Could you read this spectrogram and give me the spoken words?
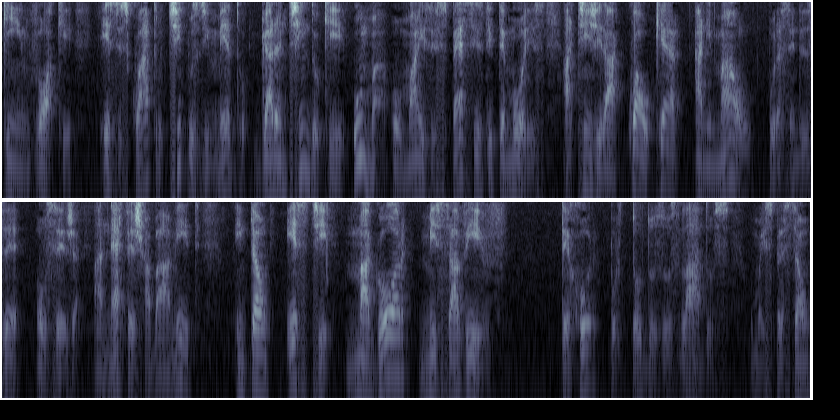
que invoque esses quatro tipos de medo, garantindo que uma ou mais espécies de temores atingirá qualquer animal, por assim dizer, ou seja, a Nefesh Habaamit, então este Magor Misaviv, terror por todos os lados, uma expressão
